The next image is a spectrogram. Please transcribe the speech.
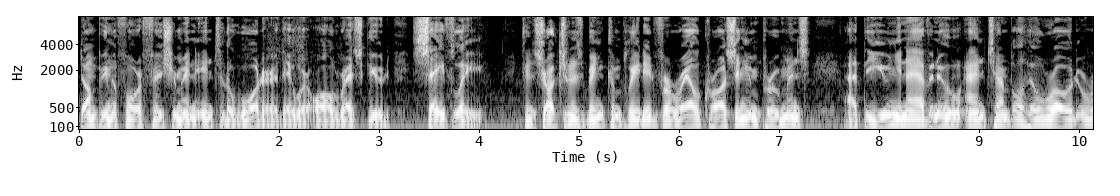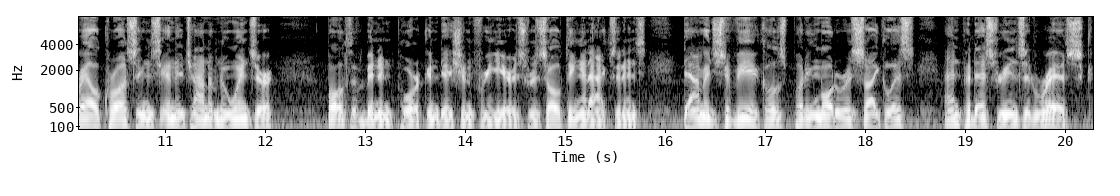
dumping the four fishermen into the water. They were all rescued safely. Construction has been completed for rail crossing improvements at the Union Avenue and Temple Hill Road rail crossings in the town of New Windsor. Both have been in poor condition for years, resulting in accidents, damage to vehicles, putting motorists, cyclists, and pedestrians at risk.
